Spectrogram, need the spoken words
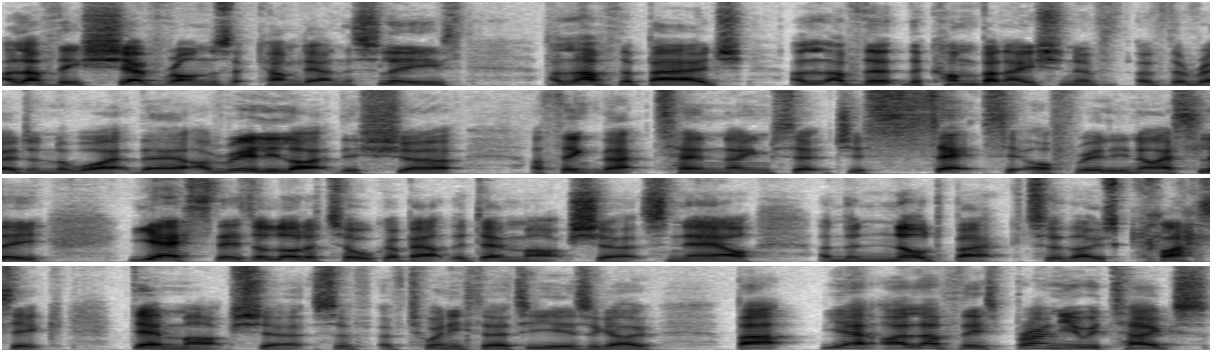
I love these chevrons that come down the sleeves. I love the badge. I love the, the combination of, of the red and the white there. I really like this shirt. I think that 10 name set just sets it off really nicely. Yes, there's a lot of talk about the Denmark shirts now and the nod back to those classic Denmark shirts of, of 20, 30 years ago. But yeah, I love this. Brand new with tags,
